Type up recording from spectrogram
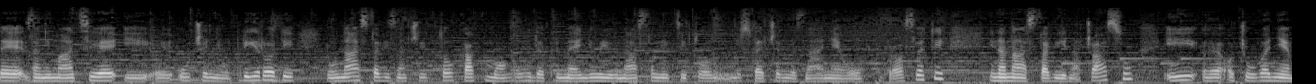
te zanimacije i e, učenje u prirodi, u nastavi, znači to kako mogu da primenjuju nastavnici to stečeno znanje u prosveti i na nastavi i na času i e, očuvanje,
